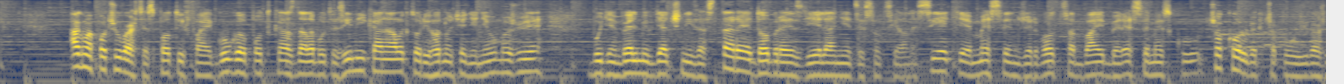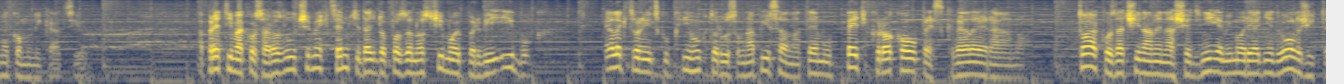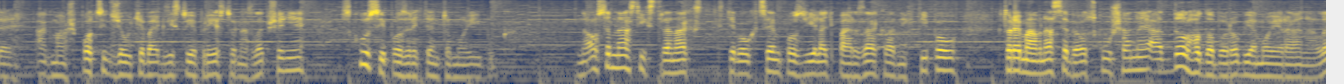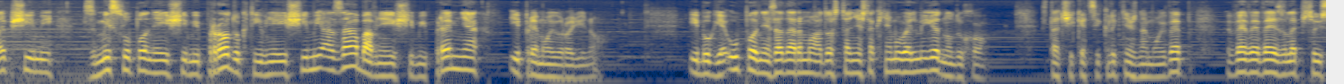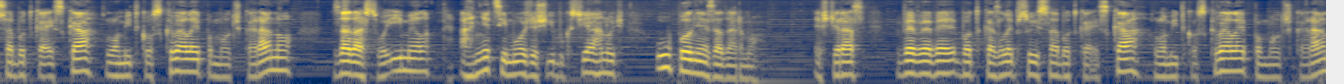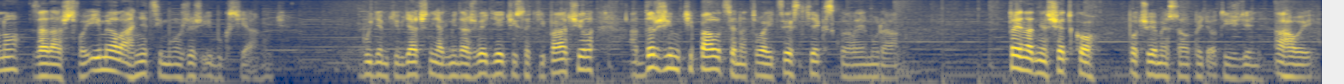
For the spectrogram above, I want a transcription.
Ak ma počúvaš cez Spotify, Google Podcast alebo cez iný kanál, ktorý hodnotenie neumožňuje, budem veľmi vďačný za staré, dobré zdieľanie cez sociálne siete, Messenger, WhatsApp, Viber, sms čokoľvek, čo používaš na komunikáciu. A predtým, ako sa rozlúčime, chcem ti dať do pozornosti môj prvý e-book. Elektronickú knihu, ktorú som napísal na tému 5 krokov pre skvelé ráno. To, ako začíname naše dni, je mimoriadne dôležité. Ak máš pocit, že u teba existuje priestor na zlepšenie, skúsi pozrieť tento môj e-book. Na 18 stranách s tebou chcem pozdieľať pár základných typov, ktoré mám na sebe odskúšané a dlhodobo robia moje rána lepšími, zmysluplnejšími, produktívnejšími a zábavnejšími pre mňa i pre moju rodinu. E-book je úplne zadarmo a dostaneš sa k nemu veľmi jednoducho. Stačí, keď si klikneš na môj web www.zlepsujsa.sk lomitko skvelé pomočka rano, zadáš svoj e-mail a hneď si môžeš e-book stiahnuť úplne zadarmo. Ešte raz www.zlepsujsa.sk lomitko skvele, pomôčka ráno, zadáš svoj e-mail a hneď si môžeš e-book stiahnuť. Budem ti vďačný, ak mi dáš vedieť, či sa ti páčil a držím ti palce na tvojej ceste k skvelému ránu. To je na dnes všetko, počujeme sa opäť o týždeň. Ahoj.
